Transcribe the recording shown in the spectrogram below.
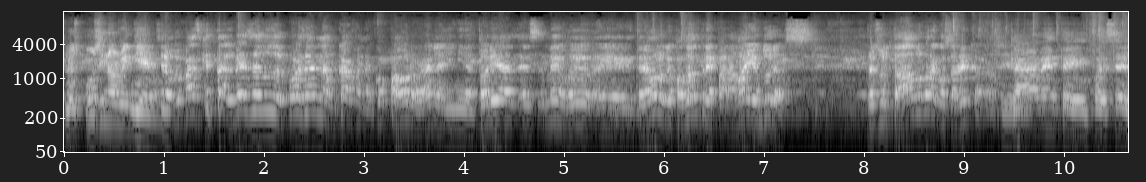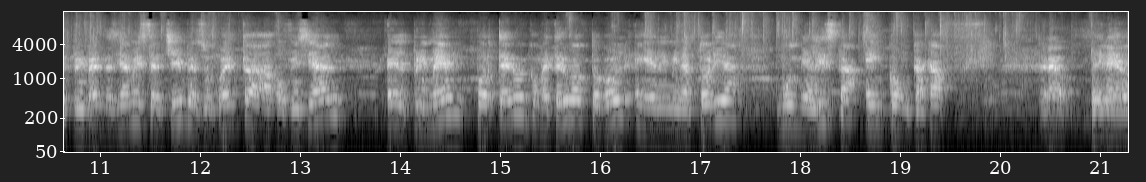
los puse y no rindieron. Sí, lo que pasa es que tal vez eso se puede hacer en la UNCAF, en la Copa Oro, ¿verdad? En la eliminatoria es medio jodido. Eh, tenemos lo que pasó entre Panamá y Honduras. Resultados para Costa Rica. Claramente, pues el primer, decía Mr. Chip en su cuenta oficial, el primer portero en cometer un autogol en eliminatoria mundialista en CONCACAF. Penedo. Penedo.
